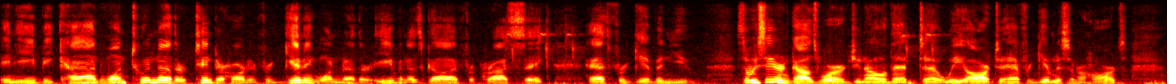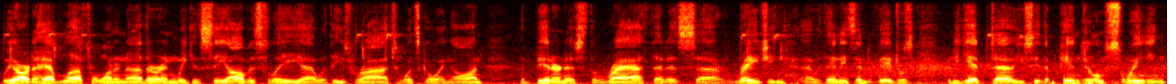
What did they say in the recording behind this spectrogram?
and ye be kind one to another, tenderhearted, forgiving one another, even as God, for Christ's sake, hath forgiven you. So we see here in God's Word, you know, that uh, we are to have forgiveness in our hearts. We are to have love for one another. And we can see, obviously, uh, with these riots, what's going on, the bitterness, the wrath that is uh, raging uh, within these individuals. But you get, uh, you see the pendulum swinging.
